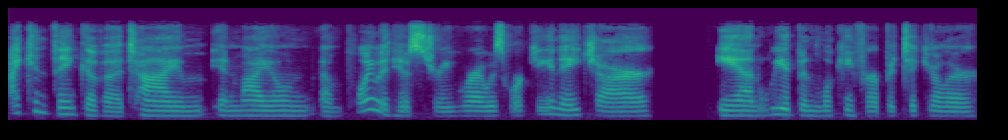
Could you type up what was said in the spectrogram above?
I can think of a time in my own employment history where I was working in HR and we had been looking for a particular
